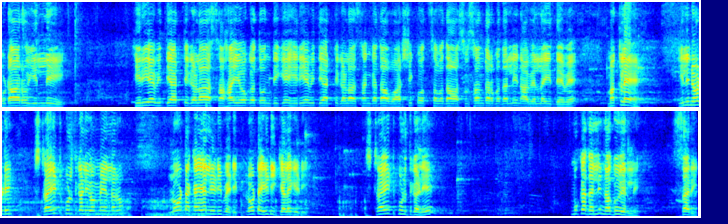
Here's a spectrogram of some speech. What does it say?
ಮುಡಾರು ಇಲ್ಲಿ ಹಿರಿಯ ವಿದ್ಯಾರ್ಥಿಗಳ ಸಹಯೋಗದೊಂದಿಗೆ, ಹಿರಿಯ ವಿದ್ಯಾರ್ಥಿಗಳ ಸಂಘದ ವಾರ್ಷಿಕೋತ್ಸವದ ಸುಸಂದರ್ಭದಲ್ಲಿ ನಾವೆಲ್ಲ ಇದ್ದೇವೆ. ಮಕ್ಕಳೇ, ಇಲ್ಲಿ ನೋಡಿ, ಸ್ಟ್ರೈಟ್ ಕುಳಿತುಗಳಿ ಒಮ್ಮೆ ಎಲ್ಲರೂ. ಲೋಟ ಕೈಯಲ್ಲಿ ಇಡಿಬೇಡಿ ಲೋಟ ಇಡಿ ಕೆಳಗಿಡಿ. ಸ್ಟ್ರೈಟ್ ಕುಳಿತುಕೊಳ್ಳಿ. ಮುಖದಲ್ಲಿ ನಗು ಇರಲಿ. ಸರಿ,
